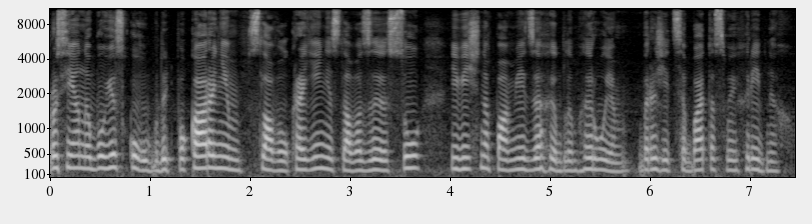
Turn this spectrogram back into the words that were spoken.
Росіяни обов'язково будуть покарані. Слава Україні, слава ЗСУ і вічна пам'ять загиблим героям. Бережіть себе та своїх рідних.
